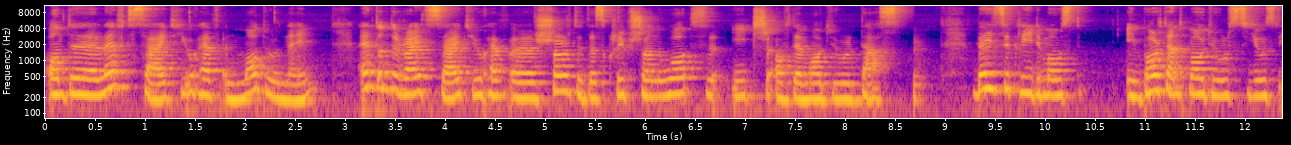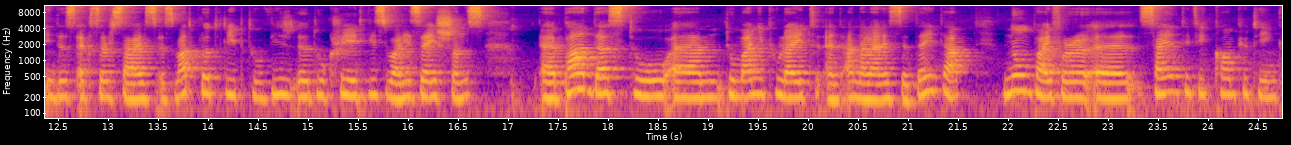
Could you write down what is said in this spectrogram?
on the left side you have a module name and on the right side, you have a short description what each of the module does. Basically, the most important modules used in this exercise is matplotlib to, uh, to create visualizations, uh, pandas to, um, to manipulate and analyze the data, NumPy for uh, scientific computing,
